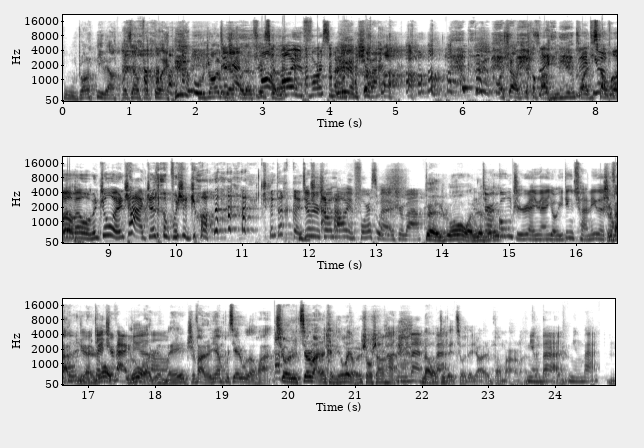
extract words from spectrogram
武武装力量，好像不对，武装力量好像听起来 law enforcement 是吧？好像是要把民兵所以团叫过来听众朋友们，我们中文差真的不是装，真的很就是说 law enforcement 是吧？对，如果我认为就是公职人员有一定权利的这执种公职，法人员，对执法人员。如果我认嗯为执法人员不介入的话，就是今儿晚上肯定会有人受伤害，明白那我就得就得让人帮忙了。明白对对对明白。嗯，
